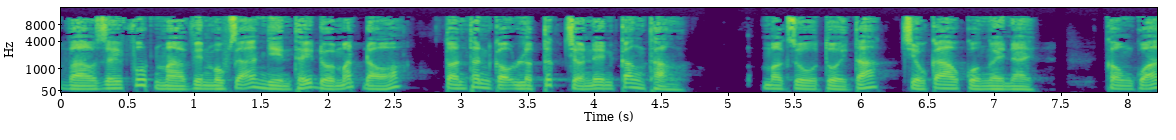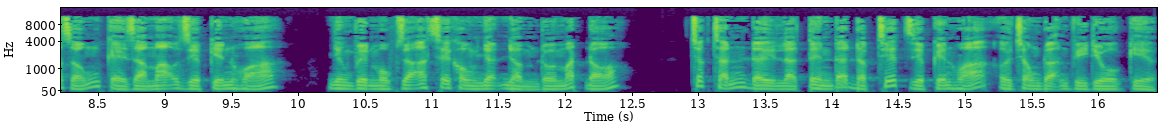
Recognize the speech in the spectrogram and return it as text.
Vào giây phút mà viên mục giã nhìn thấy đôi mắt đó, toàn thân cậu lập tức trở nên căng thẳng. Mặc dù tuổi tác, chiều cao của người này không quá giống kẻ giả mạo Diệp Kiến Hóa, nhưng viên mục giã sẽ không nhận nhầm đôi mắt đó. Chắc chắn đây là tên đã đập chết Diệp Kiến Hóa ở trong đoạn video kia.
